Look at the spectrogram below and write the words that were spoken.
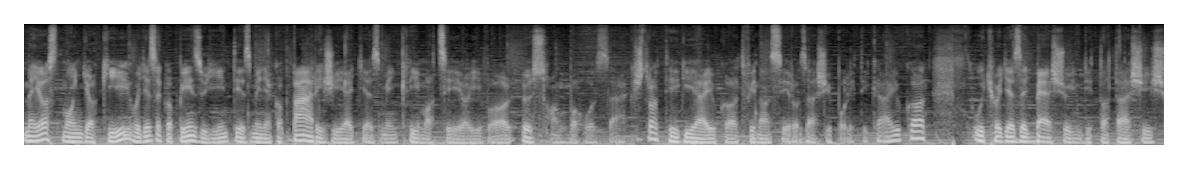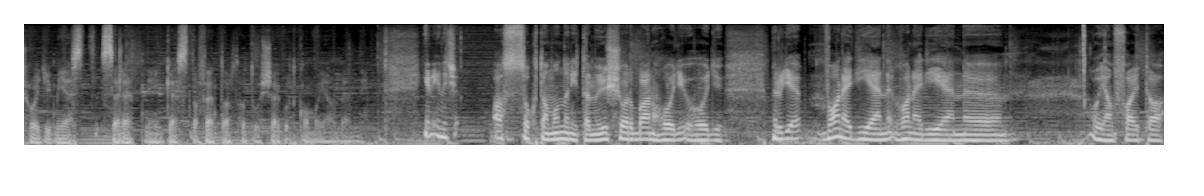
mely azt mondja ki, hogy ezek a pénzügyi intézmények a Párizsi Egyezmény klímacéljaival összhangba hozzák stratégiájukat, finanszírozási politikájukat, úgyhogy ez egy belső indítatás is, hogy mi ezt szeretnénk, ezt a fenntarthatóságot komolyan venni. Én, én is azt szoktam mondani itt a műsorban, hogy, hogy mert ugye van egy ilyen, van egy ilyen olyan fajta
